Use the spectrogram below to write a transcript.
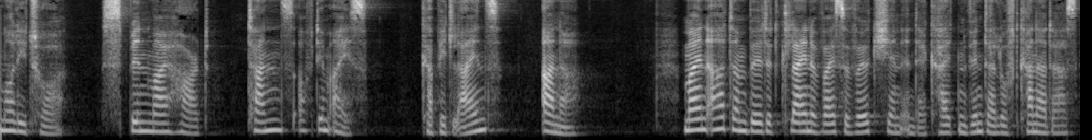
Molitor, Spin My Heart, Tanz auf dem Eis. Kapitel 1 Anna. Mein Atem bildet kleine weiße Wölkchen in der kalten Winterluft Kanadas.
